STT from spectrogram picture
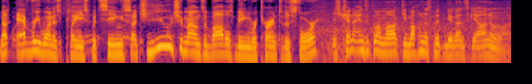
not everyone is pleased with seeing such huge amounts of bottles being returned to the store. ich kenne einen Supermarkt, die machen das mit mir ganz gerne mal.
